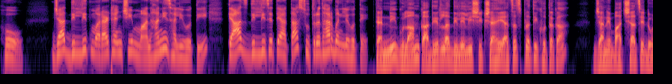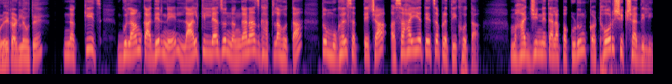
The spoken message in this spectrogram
हो. ज्या दिल्लीत मराठ्यांची मानहानी झाली होती त्याच दिल्लीचे ते आता सूत्रधार बनले होते. त्यांनी गुलाम कादिरला दिलेली शिक्षा हे याचंच प्रतीक होतं का? ज्याने बादशाचे डोळे काढले होते? नक्कीच. गुलाम कादिरने लाल किल्ला जो नंगानाच घातला होता तो मुघल सत्तेच्या असहाय्यतेचं प्रतीक होता. महाजींनी त्याला पकडून कठोर शिक्षा दिली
